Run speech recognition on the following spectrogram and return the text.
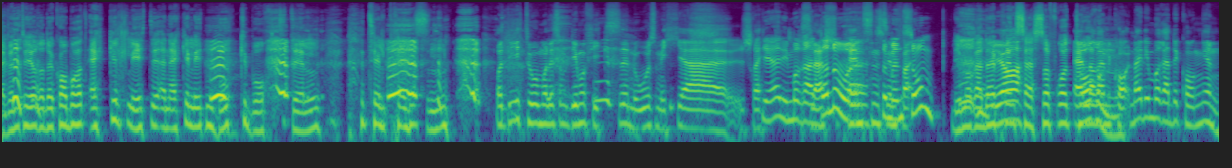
eventyret Det kommer et ekkelt lite, en ekkel liten bukk bort til, til prinsen. Og de to må liksom De må fikse noe som ikke er Shrek Ja, de må redde noe, som en sump. De må redde ei Ja, prinsesse fra et Eller tårn. Nei, de må redde kongen.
